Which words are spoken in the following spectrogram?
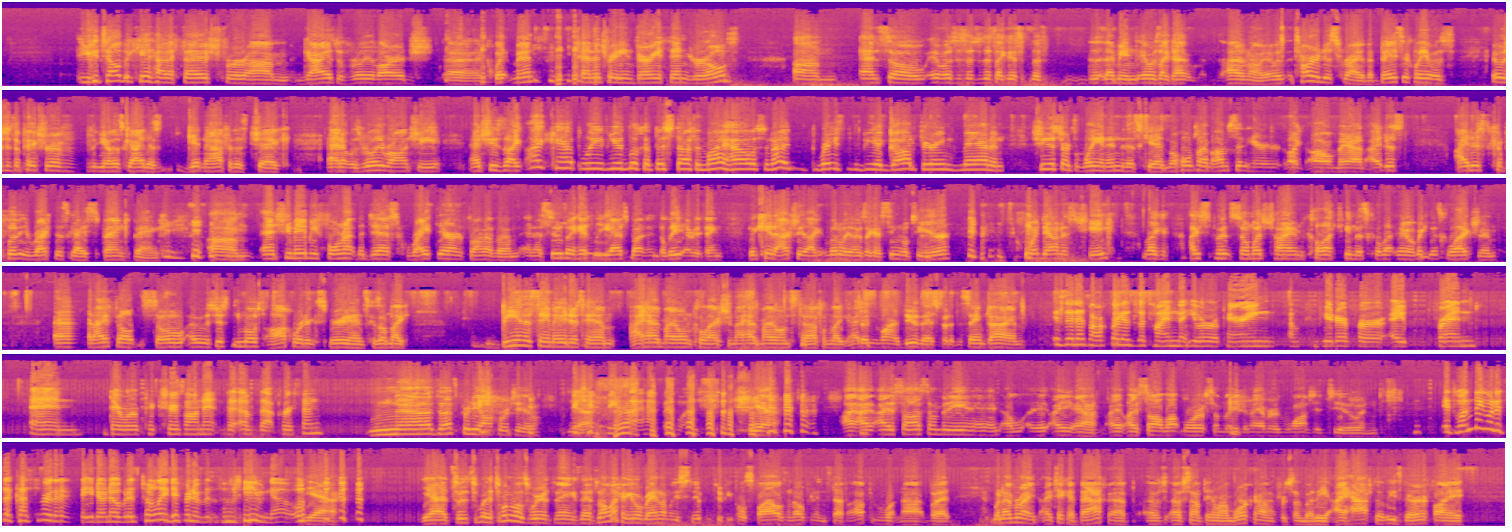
You could tell the kid had a fetish for um, guys with really large uh, equipment penetrating very thin girls. Um, and so it was just, just like this, this, I mean, it was like that. I don't know. It was. It's hard to describe, but basically, it was. It was just a picture of you know this guy just getting after this chick, and it was really raunchy. And she's like, I can't believe you'd look up this stuff in my house, and I raised to be a God fearing man. And she just starts laying into this kid, and the whole time I'm sitting here like, oh man, I just. I just completely wrecked this guy's spank bank. Um, and she made me format the disk right there in front of him. And as soon as I hit the yes button and delete everything, the kid actually, like, literally, there was like a single tear went down his cheek. Like, I spent so much time collecting this, colle- you know, making this collection. And, and I felt so, it was just the most awkward experience because I'm like, being the same age as him, I had my own collection, I had my own stuff. I'm like, I didn't want to do this, but at the same time, Is it as awkward as the time that you were repairing a computer for a friend and there were pictures on it that, of that person? no, that's pretty awkward too. Yeah. Because that once. yeah. I, I, I saw somebody, and, and uh, I, yeah, I, I saw a lot more of somebody than I ever wanted to, and It's one thing when it's a customer that you don't know, but it's totally different if it's somebody you know. yeah, yeah, it's, it's it's one of those weird things. And it's not like I go randomly snooping through people's files and opening stuff up and whatnot. But whenever I, I take a backup of, of something or I'm working on it for somebody, I have to at least verify.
